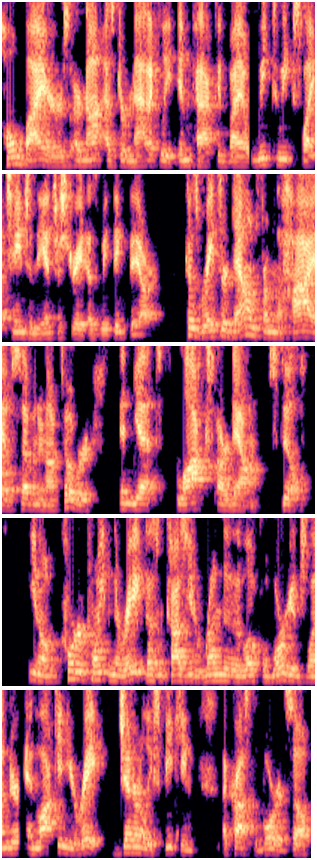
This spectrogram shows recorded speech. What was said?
home buyers are not as dramatically impacted by a week to week slight change in the interest rate as we think they are. Because rates are down from the high of seven in October, and yet locks are down still. You know, quarter point in the rate doesn't cause you to run to the local mortgage lender and lock in your rate, generally speaking, across the board. So,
